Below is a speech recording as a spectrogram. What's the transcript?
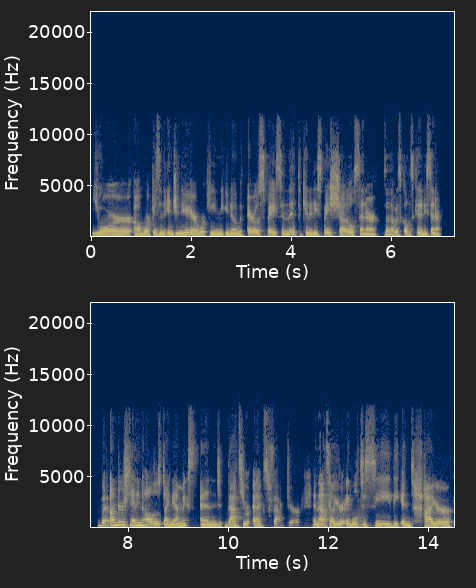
Your um, work as an engineer working you know with aerospace and at the kennedy space shuttle center. Is that what it's called? This kennedy center but understanding all those dynamics and that's your x factor. And that's how you're able to see the entire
